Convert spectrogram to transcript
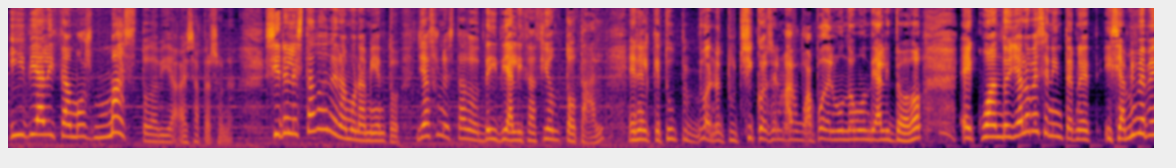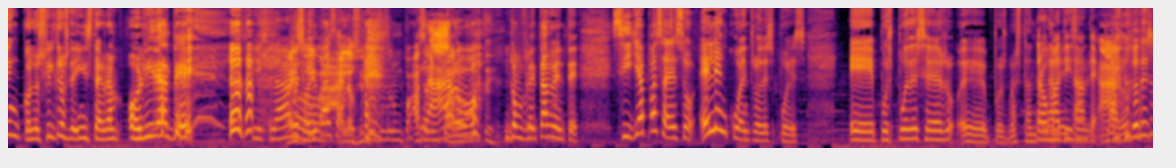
idealizamos más todavía a esa persona. Si en el estado de enamoramiento ya es un estado de idealización total, en el que tú, bueno, tu chico es el más guapo del mundo mundial y todo, eh, cuando ya lo ves en internet y si a mí me ven con los filtros de Instagram, olvídate. Sí, claro. eso ¿qué iba. pasa? Los filtros hacen un, hacen un Claro, parote. completamente. Si ya pasa eso, el encuentro después, eh, pues puede ser eh, pues bastante Traumatizante. Ah. claro. Entonces,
